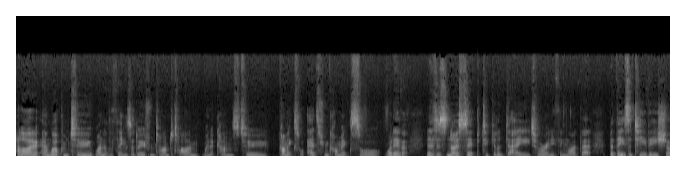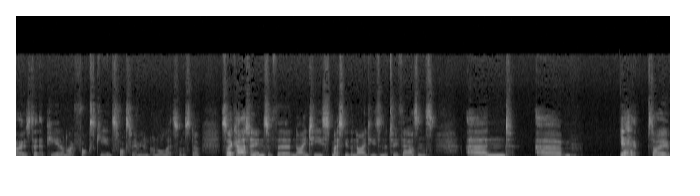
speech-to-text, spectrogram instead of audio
Hello, and welcome to one of the things I do from time to time when it comes to comics or ads from comics or whatever. Now, this is no set particular date or anything like that, but these are TV shows that appeared on like Fox Kids, Fox Family, and, and all that sort of stuff. So, cartoons of the 90s, mostly the 90s and the 2000s, and um, yeah, so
